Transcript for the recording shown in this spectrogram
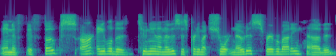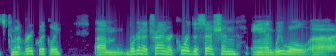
And if, if folks aren't able to tune in, I know this is pretty much short notice for everybody. Uh, that's coming up very quickly. Um, we're going to try and record the session, and we will uh,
